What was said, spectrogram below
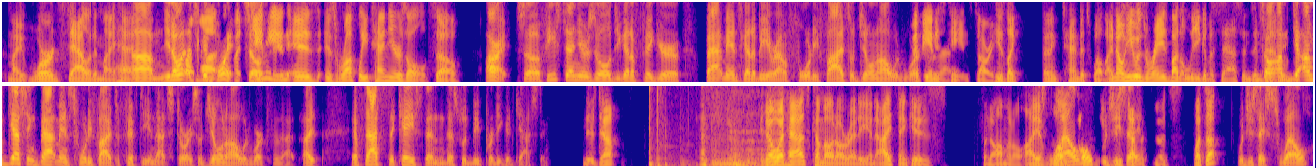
My word salad in my head. Um, you know what? That's a But, good uh, point. But So if- Damian is is roughly ten years old. So All right. So if he's 10 years old, you got to figure Batman's got to be around 45. So Gyllenhaal would work. might be in his that. teens. Sorry, he's like I think ten to twelve. I know he was raised by the League of Assassins and So I'm gu- I'm guessing Batman's 45 to 50 in that story. So Gyllenhaal would work for that. I if that's the case, then this would be pretty good casting. News up. You know what has come out already, and I think is phenomenal. I have Swell, loved would you these say? episodes. What's up? Would you say swell?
